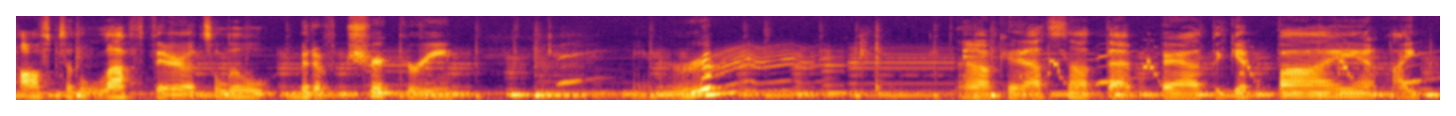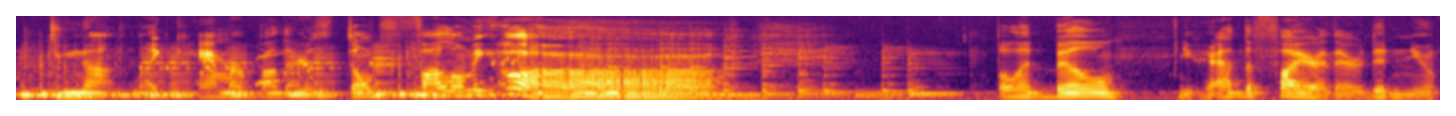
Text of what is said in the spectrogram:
off to the left there. It's a little bit of trickery. Okay, that's not that bad to get by, and I do not like Hammer Brothers. Don't follow me. Oh! Bullet Bill, you had the fire there, didn't you?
